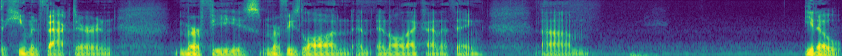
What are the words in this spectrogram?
the human factor and Murphy's Murphy's law and, and, and all that kind of thing. Um, you know,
